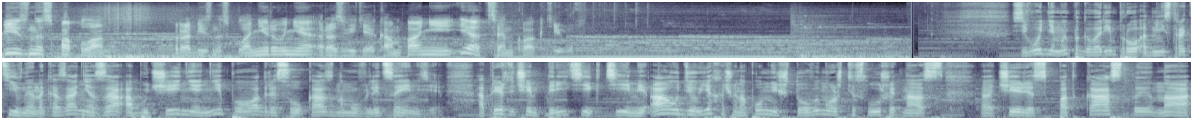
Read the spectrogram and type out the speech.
Бизнес по плану. Про бизнес-планирование, развитие компании и оценку активов. Сегодня мы поговорим про административное наказание за обучение не по адресу, указанному в лицензии. А прежде чем перейти к теме аудио, я хочу напомнить, что вы можете слушать нас э, через подкасты на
